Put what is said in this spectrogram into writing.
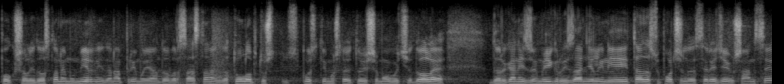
pokušali da ostanemo mirni, da napravimo jedan dobar sastanak, da tu loptu spustimo što je to više moguće dole, da organizujemo igru iz zadnje linije i tada su počele da se ređaju šanse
